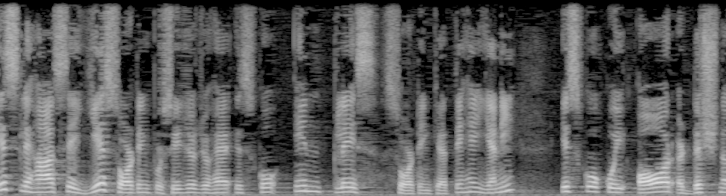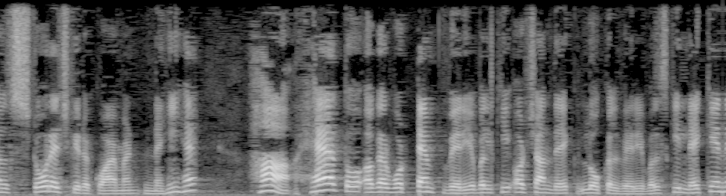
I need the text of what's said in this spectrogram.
اس لحاظ سے یہ سارٹنگ پروسیجر جو ہے، اس کو ان پلیس سارٹنگ کہتے ہیں۔ یعنی اس کو کوئی اور اڈیشنل سٹوریج کی ریکوائرمنٹ نہیں ہے۔ ہاں ہے تو اگر وہ ٹیمپ ویریبل کی اور چند ایک لوکل ویریبلس کی، لیکن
